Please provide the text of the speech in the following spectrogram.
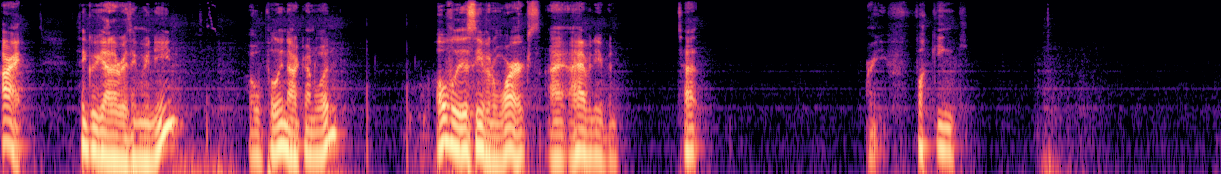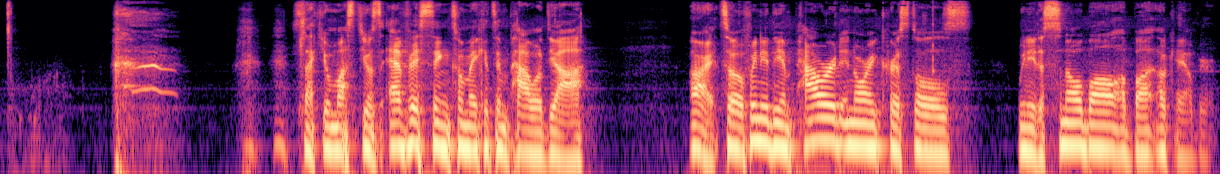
All right. I think we got everything we need. Hopefully, knock on wood. Hopefully this even works. I, I haven't even... Are you fucking... it's like you must use everything to make it empowered, yeah. Alright, so if we need the empowered Enori crystals, we need a snowball, a but. Okay, I'll be right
